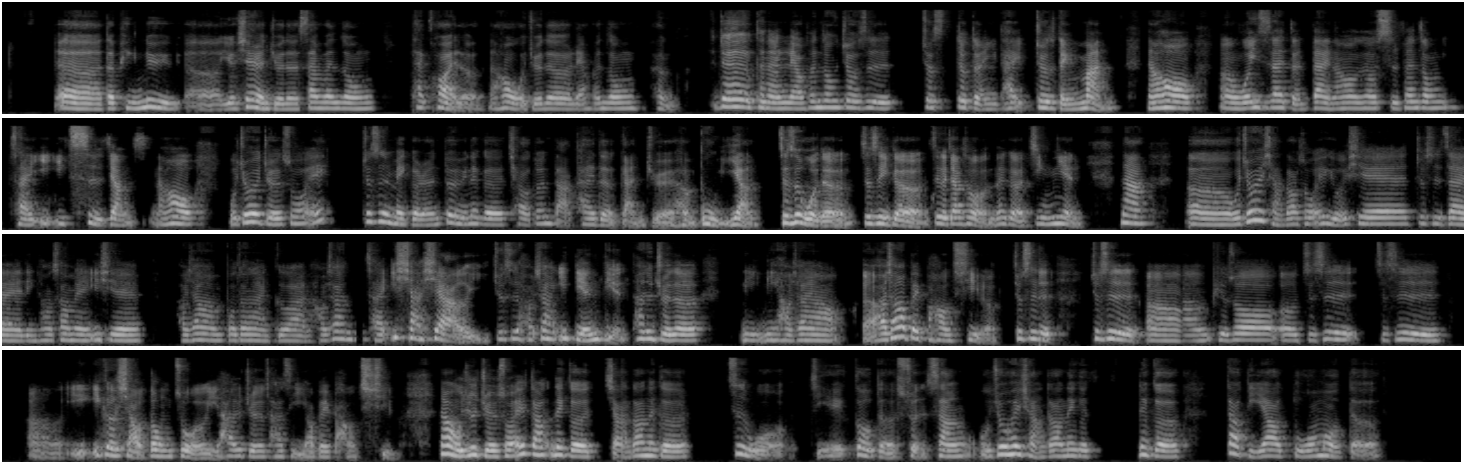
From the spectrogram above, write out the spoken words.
呃的频率，呃，有些人觉得三分钟太快了，然后我觉得两分钟很，就是可能两分钟就是。就是就等于太就是等于慢，然后呃我一直在等待，然后说十分钟才一一次这样子，然后我就会觉得说，哎，就是每个人对于那个桥墩打开的感觉很不一样，这是我的这是一个这个叫做那个经验。那呃我就会想到说，哎，有一些就是在临床上面一些好像 borderline 个案，好像才一下下而已，就是好像一点点，他就觉得你你好像要。呃，好像要被抛弃了，就是就是呃，比如说呃，只是只是呃一一个小动作而已，他就觉得他自己要被抛弃了。那我就觉得说，哎，刚那个讲到那个自我结构的损伤，我就会想到那个那个到底要多么的，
